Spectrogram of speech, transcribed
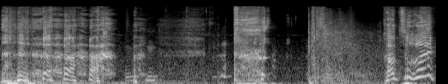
Komm zurück!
